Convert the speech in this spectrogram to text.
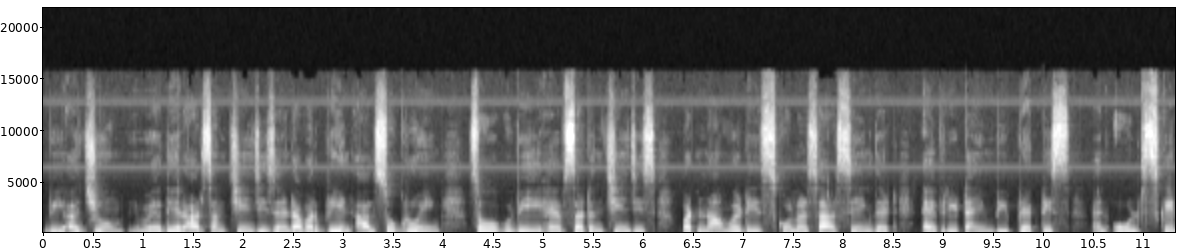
we assume there are some changes and our brain also growing. So, we have certain changes, but nowadays scholars are saying that every time we practice an old skill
